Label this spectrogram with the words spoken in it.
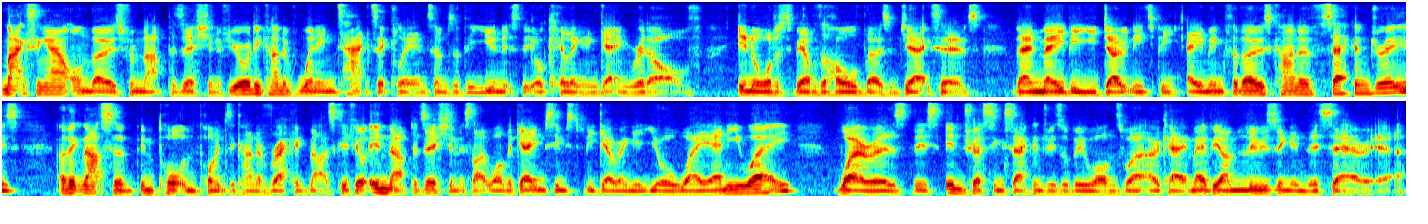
maxing out on those from that position, if you're already kind of winning tactically in terms of the units that you're killing and getting rid of in order to be able to hold those objectives, then maybe you don't need to be aiming for those kind of secondaries. I think that's an important point to kind of recognize because if you're in that position, it's like, well, the game seems to be going your way anyway. Whereas these interesting secondaries will be ones where, okay, maybe I'm losing in this area,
